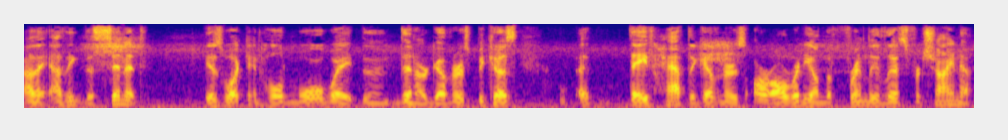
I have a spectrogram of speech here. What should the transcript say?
I think I think the Senate is what can hold more weight than, than our governors because uh, Dave, half the governors are already on the friendly list for China.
